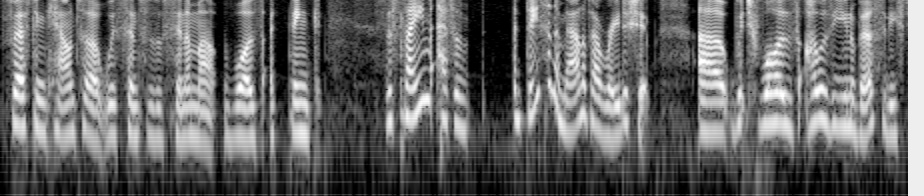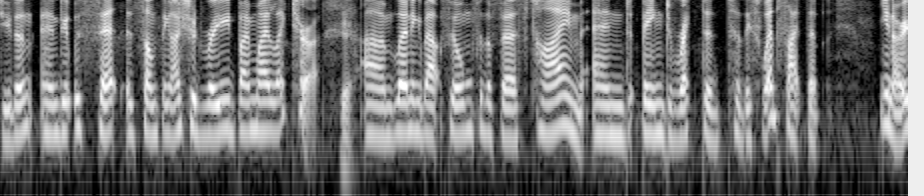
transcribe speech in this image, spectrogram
first encounter with Senses of Cinema was, I think, the same as a, a decent amount of our readership, uh, which was I was a university student and it was set as something I should read by my lecturer. Yeah. Um, learning about film for the first time and being directed to this website that, you know,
